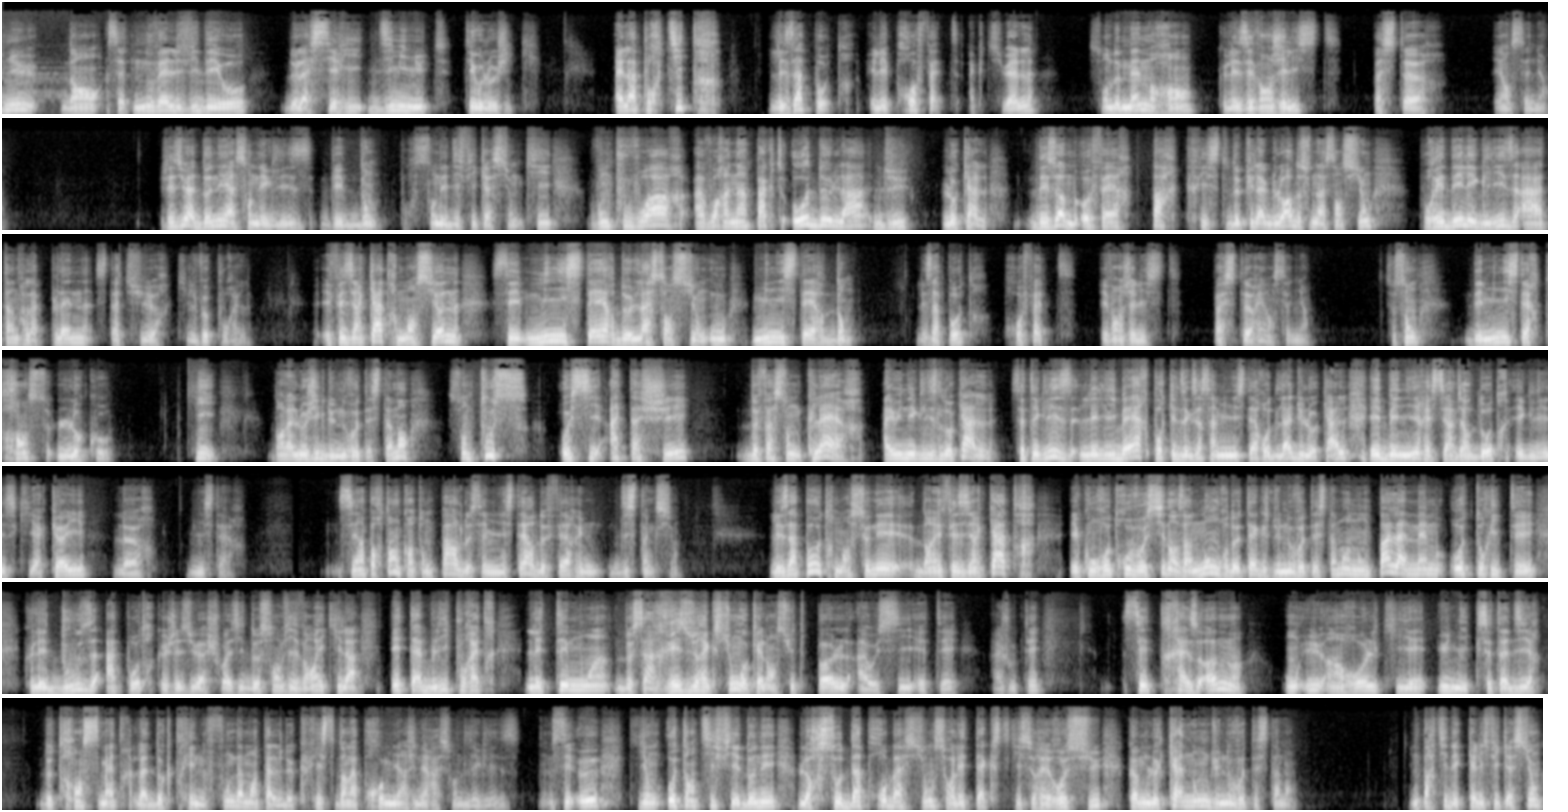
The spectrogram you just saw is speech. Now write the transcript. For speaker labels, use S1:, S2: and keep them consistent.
S1: Bienvenue dans cette nouvelle vidéo de la série 10 minutes théologiques. Elle a pour titre « Les apôtres et les prophètes actuels sont de même rang que les évangélistes, pasteurs et enseignants ». Jésus a donné à son Église des dons pour son édification qui vont pouvoir avoir un impact au-delà du local. Des hommes offerts par Christ depuis la gloire de son ascension pour aider l'Église à atteindre la pleine stature qu'il veut pour elle. Éphésiens 4 mentionne ces ministères de l'ascension ou ministères dons. Les apôtres, prophètes, évangélistes, pasteurs et enseignants. Ce sont des ministères translocaux qui, dans la logique du Nouveau Testament, sont tous aussi attachés de façon claire à une église locale. Cette église les libère pour qu'ils exercent un ministère au-delà du local et bénir et servir d'autres églises qui accueillent leur ministère. C'est important quand on parle de ces ministères de faire une distinction. Les apôtres mentionnés dans Éphésiens 4 et qu'on retrouve aussi dans un nombre de textes du Nouveau Testament n'ont pas la même autorité que les douze apôtres que Jésus a choisis de son vivant et qu'il a établis pour être les témoins de sa résurrection, auquel ensuite Paul a aussi été ajouté. Ces treize hommes ont eu un rôle qui est unique, c'est-à-dire de transmettre la doctrine fondamentale de Christ dans la première génération de l'Église. C'est eux qui ont authentifié, donné leur sceau d'approbation sur les textes qui seraient reçus comme le canon du Nouveau Testament. Une partie des qualifications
